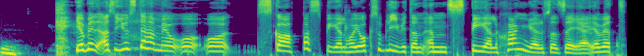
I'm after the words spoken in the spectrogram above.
Mm. Ja men alltså just det här med att, att, att skapa spel har ju också blivit en, en spelgenre så att säga. Jag vet,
